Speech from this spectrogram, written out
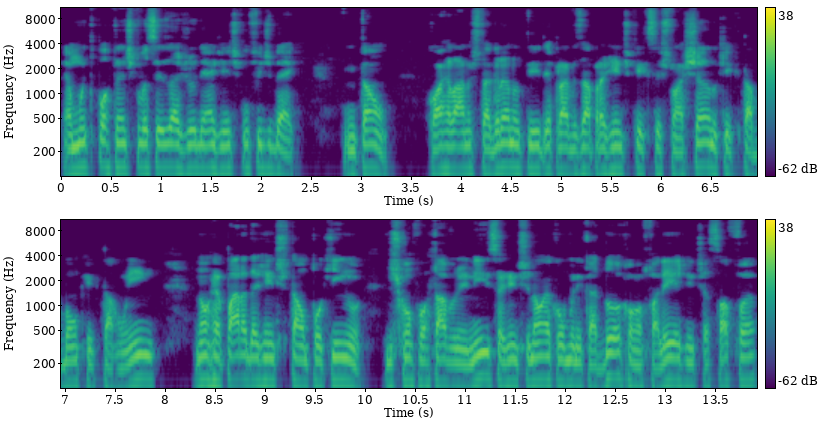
é muito importante que vocês ajudem a gente com feedback. Então, corre lá no Instagram, no Twitter para avisar pra gente o que, que vocês estão achando, o que, que tá bom, o que, que tá ruim. Não repara da gente estar um pouquinho desconfortável no início, a gente não é comunicador, como eu falei, a gente é só fã,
